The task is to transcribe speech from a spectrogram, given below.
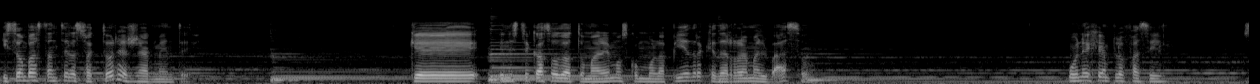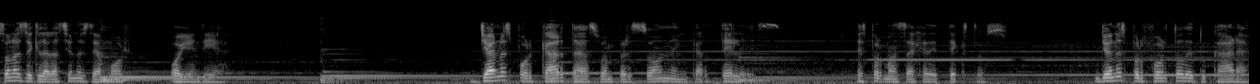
Y son bastante los factores realmente. Que en este caso lo tomaremos como la piedra que derrama el vaso. Un ejemplo fácil son las declaraciones de amor hoy en día. Ya no es por cartas o en persona, en carteles, es por mensaje de textos. Ya no es por foto de tu cara,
